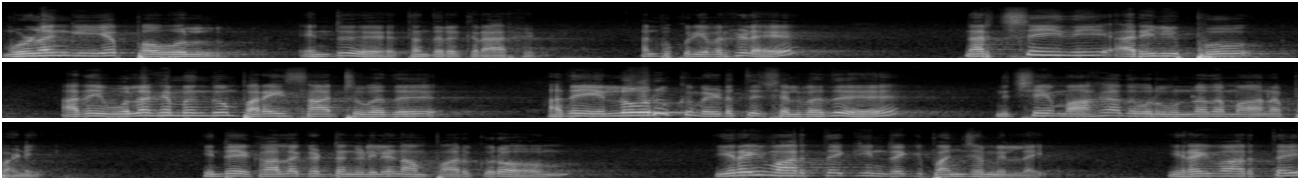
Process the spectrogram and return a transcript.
முழங்கிய பவுல் என்று தந்திருக்கிறார்கள். அன்புக்குரியவர்களே நற்செய்தி அறிவிப்பு அதை உலகமெங்கும் பறைசாற்றுவது அதை எல்லோருக்கும் எடுத்துச் செல்வது நிச்சயமாக அது ஒரு உன்னதமான பணி. இன்றைய காலகட்டங்களிலே நாம் பார்க்கிறோம் இறை வார்த்தைக்கு இன்றைக்கு பஞ்சம் இல்லை இறை வார்த்தை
